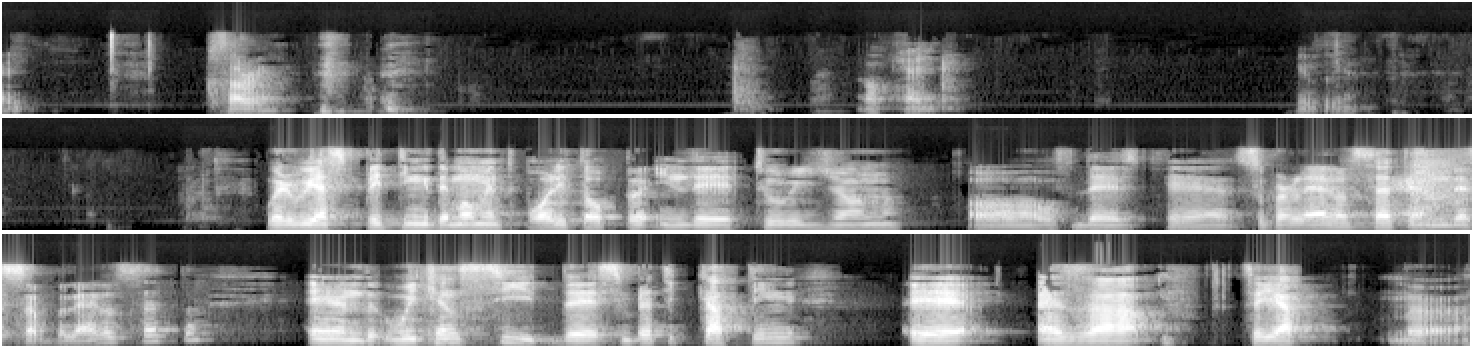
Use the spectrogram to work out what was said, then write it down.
okay, sorry. Okay. Here we are. Where we are splitting the moment polytope in the two regions of the uh, super level set and the sub level set. And we can see the symplectic cutting uh, as a, say, a, uh,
